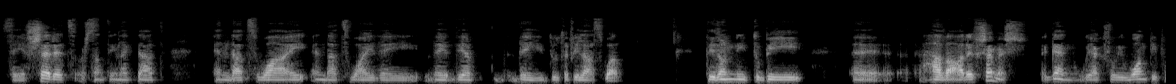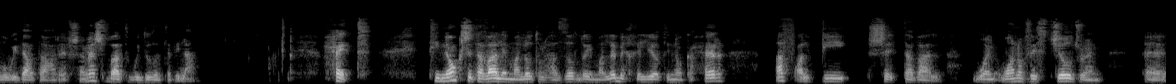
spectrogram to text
say a sheret or something like that, and that's why and that's why they they they, are, they do tevilah as well. They don't need to be uh, have a arif shemesh. Again, we actually want people without a arif shemesh, but we do the tevilah. חטא, תינוק שטבל למלא ולהזות לו ימלא בכליו תינוק אחר, אף על פי שטבל when one of these children uh,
